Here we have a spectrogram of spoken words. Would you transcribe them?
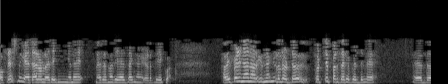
ഓപ്പറേഷന് കയറ്റാനുള്ളവരെ ഇങ്ങനെ നേരെ നിറയാതെ അങ്ങ് കിടത്തിയേക്കുക അപ്പൊ ഇപ്പോഴും ഞാൻ ഓർക്കുന്നത് ഞങ്ങളുടെ തൊട്ട് തൊട്ടിപ്പുറത്തൊരു ബെഡിൽ എന്താ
